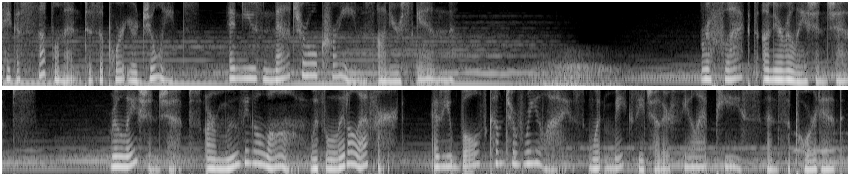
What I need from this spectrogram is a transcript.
take a supplement to support your joints and use natural creams on your skin. Reflect on your relationships. Relationships are moving along with little effort as you both come to realize what makes each other feel at peace and supported.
